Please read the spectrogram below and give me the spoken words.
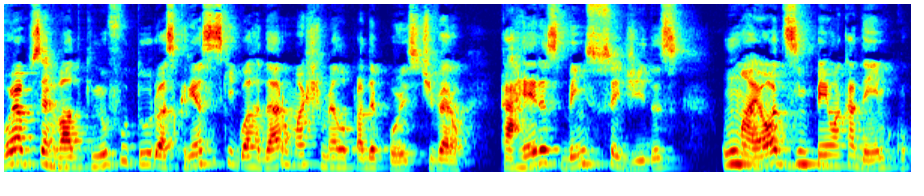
Foi observado que no futuro as crianças que guardaram marshmallow para depois tiveram carreiras bem-sucedidas, um maior desempenho acadêmico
